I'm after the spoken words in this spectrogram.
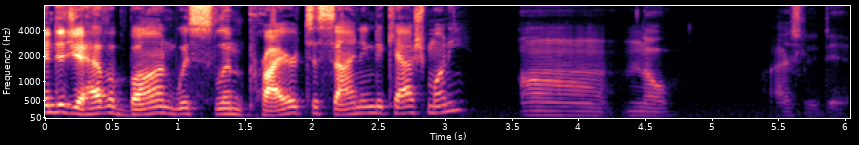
And did you have a bond with Slim prior to signing to Cash Money? Um, no, I actually did.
